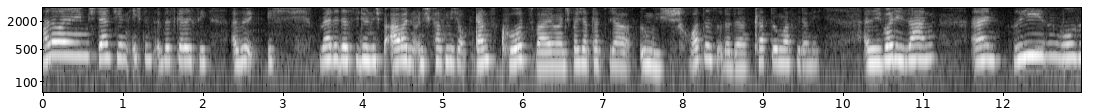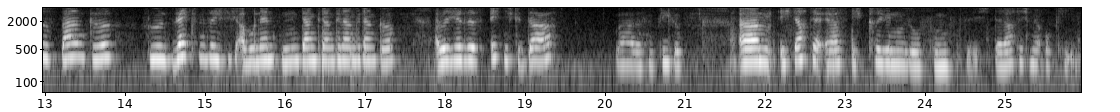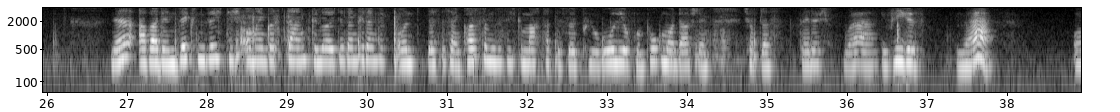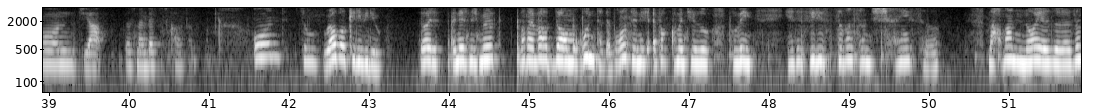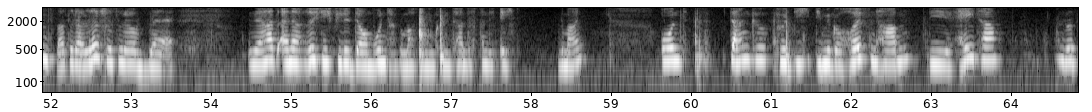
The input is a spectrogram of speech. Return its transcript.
Hallo meine lieben Sternchen, ich bin's Abyss Galaxy. Also ich werde das Video nicht bearbeiten und ich fasse mich auch ganz kurz, weil mein Speicherplatz wieder irgendwie Schrott ist oder da klappt irgendwas wieder nicht. Also ich wollte sagen, ein riesengroßes Danke für 66 Abonnenten. Danke, danke, danke, danke. Also ich hätte das echt nicht gedacht. Ah, das ist eine Fliege. Ähm, ich dachte erst, ich kriege nur so 50. Da dachte ich mir, okay. Ne? Aber dann 66, oh mein Gott, danke Leute, danke, danke. Und das ist ein Custom, das ich gemacht habe. Das soll Pyrolio von Pokémon darstellen. Ich hoffe, das gefällt euch. Wow, die Fliege ist... Wow. Und ja, das ist mein bestes Custom. Und zum Robo Kitty Video. Leute, wenn ihr es nicht mögt, macht einfach einen Daumen runter. Da braucht ihr nicht einfach kommentieren so von wegen, ja, das Video ist sowas von scheiße. Mach mal ein neues oder sonst was oder lösch es oder bläh. Und da hat einer richtig viele Daumen runter gemacht in den Kommentaren. Das fand ich echt gemein. Und danke für die, die mir geholfen haben, die Hater so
